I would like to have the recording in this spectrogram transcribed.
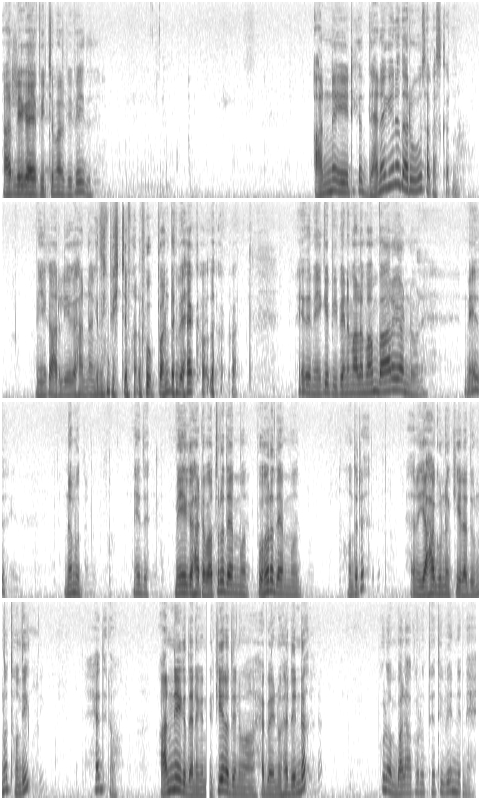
අර්ලිය ගය පිච්චමල් පිපෙයිද? අන්න ඒටික දැනගෙන දරුවෝ සකස් කරනවා. මේක අර්ලිය ගහන්න ති පිච්චමල් පුප්පන්ට බෑ කවදක්වත්. නේද? මේක පිපෙන මල මම් භාරගණ්ඩ ඕන. නේද? නමුත් නේද? මේ ගහට වතුර දැම්මොත් පොහොර දැම්මොත් හොඳට යහගුණ කියලා දුන්නොත් හොඳින් හැදෙනවා. අන්න ඒක දැනගෙන කියල දෙනවා. හැබැයි නොහැදෙන්ට පුළුවන් බලාපොරොත්තු ඇති වෙන්න නෑ.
